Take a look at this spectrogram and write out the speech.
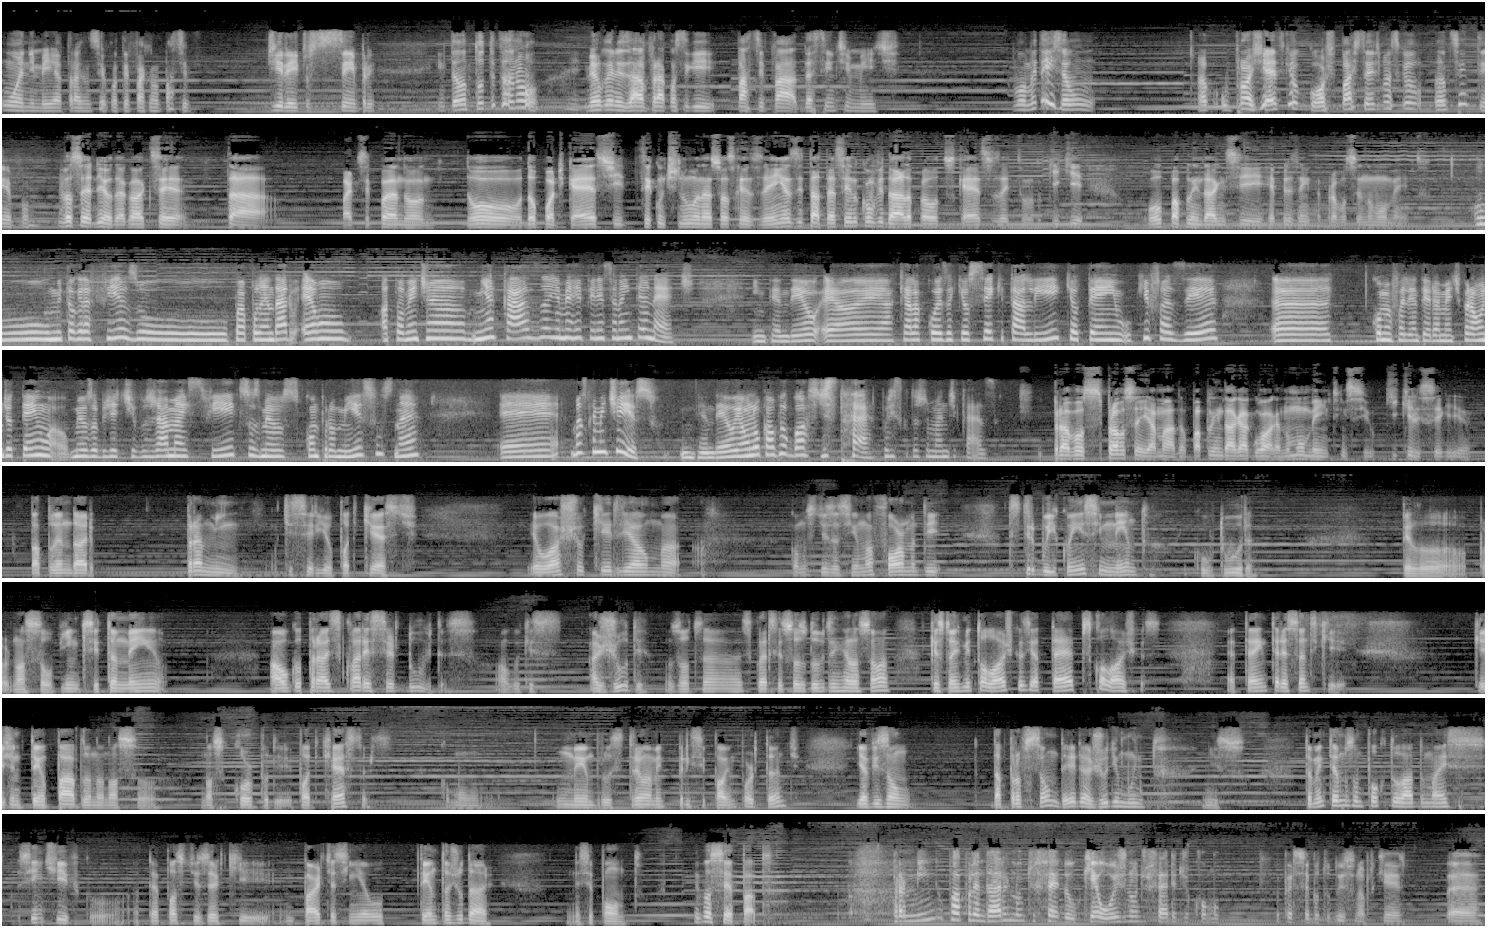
um ano e meio atrás, não sei quanto tempo faz que eu não participo direito sempre Então eu tô tentando me organizar para conseguir participar decentemente. No momento é isso, é um, um projeto que eu gosto bastante, mas que eu ando sem tempo. E você, Nildo, agora que você tá participando do, do podcast, você continua nas suas resenhas e tá até sendo convidada para outros casts e tudo. O que, que o Papo Lendário em si representa para você no momento? O Mitografias, o Papo Lendário, é um, atualmente a minha casa e a minha referência na internet. Entendeu? É, é aquela coisa que eu sei que está ali, que eu tenho o que fazer, é, como eu falei anteriormente, para onde eu tenho meus objetivos já mais fixos, meus compromissos, né? É basicamente isso, entendeu? É um local que eu gosto de estar, por isso que eu estou chamando de casa. Para você, pra você, Amada, o Papo Lendário agora, no momento em si, o que, que ele seria? Papo Lendário, para mim, o que seria o podcast? Eu acho que ele é uma, como se diz assim, uma forma de distribuir conhecimento e cultura pelo por nossos ouvintes e também algo para esclarecer dúvidas, algo que ajude os outros a esclarecer suas dúvidas em relação a questões mitológicas e até psicológicas. É até interessante que que a gente tem o Pablo no nosso nosso corpo de podcasters como um, um membro extremamente principal e importante e a visão da profissão dele ajude muito nisso. Também temos um pouco do lado mais científico, até posso dizer que em parte assim eu tento ajudar nesse ponto. E você, Pablo? Para mim, o papo lendário não difere, o que é hoje não difere de como eu percebo tudo isso, né? Porque é,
